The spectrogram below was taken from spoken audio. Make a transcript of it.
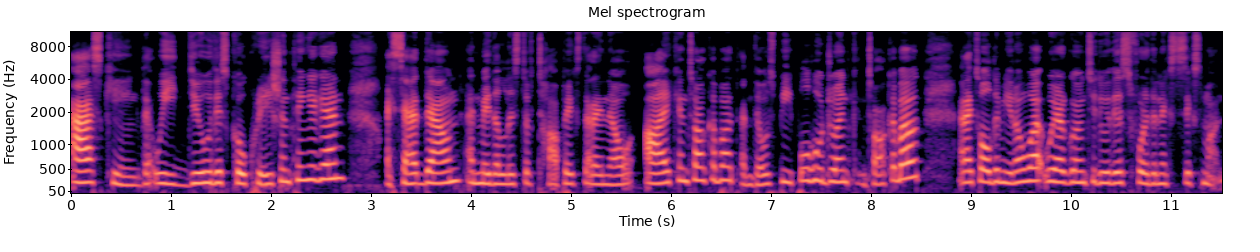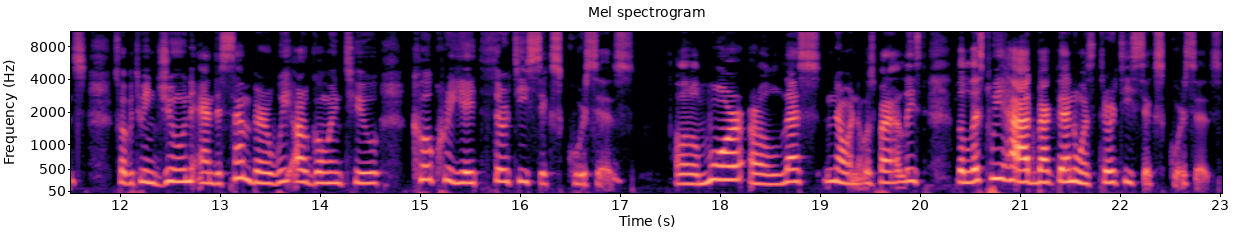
asking that we do this co-creation thing again, I sat down and made a list of topics that I know I can talk about and those people who joined can talk about. And I told them, you know what, we are going to do this for the next six months. So between June and December, we are going to co-create 36 courses a little more or less, no one knows, but at least the list we had back then was 36 courses.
